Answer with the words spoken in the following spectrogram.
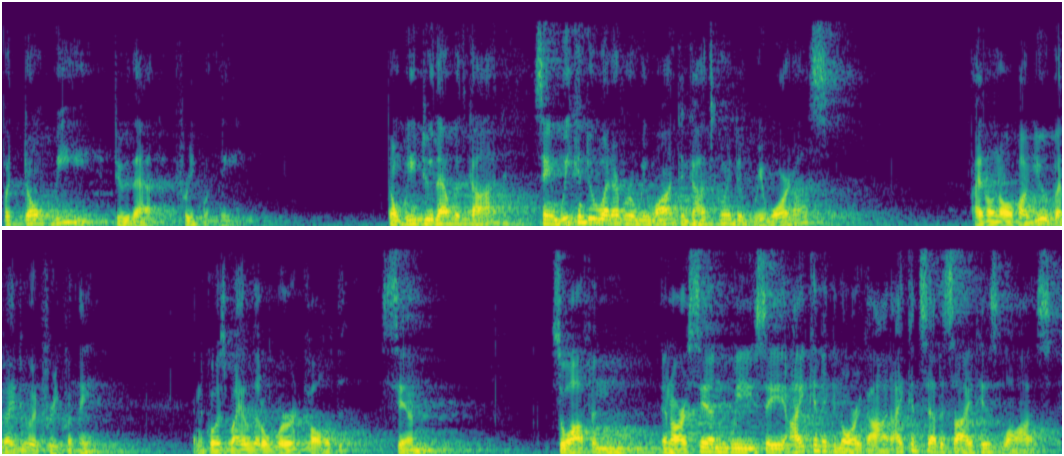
But don't we do that frequently? Don't we do that with God? saying we can do whatever we want and God's going to reward us? I don't know about you, but I do it frequently. And it goes by a little word called sin. So often in our sin, we say, I can ignore God, I can set aside His laws,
